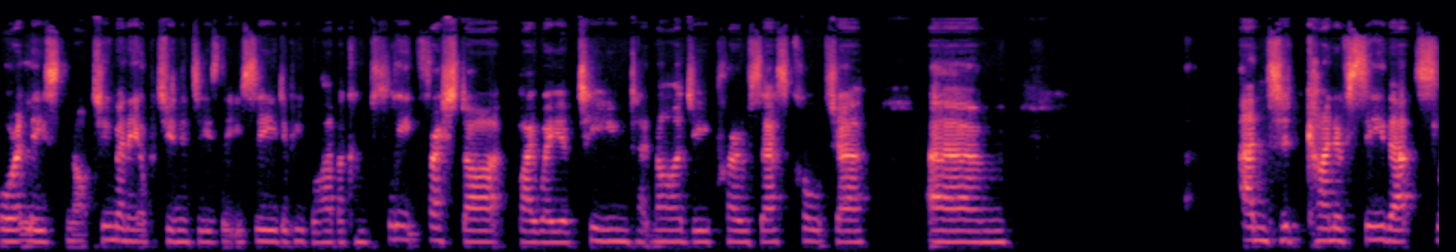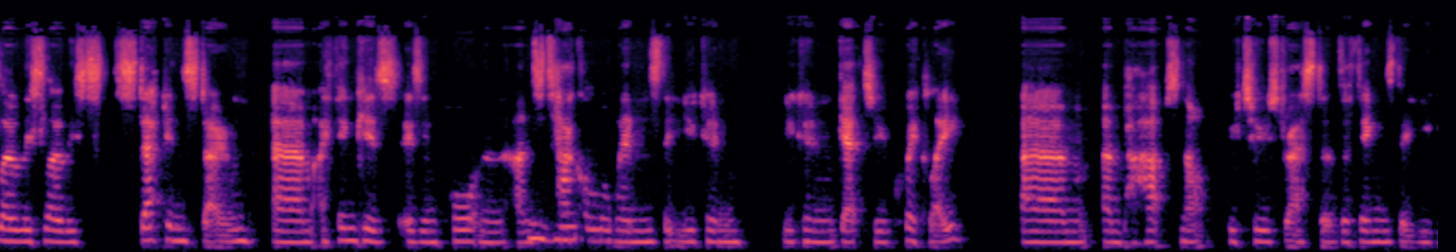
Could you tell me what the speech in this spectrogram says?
or at least not too many opportunities that you see do people have a complete fresh start by way of team technology process culture um, and to kind of see that slowly slowly stepping stone um, i think is is important and mm-hmm. to tackle the wins that you can you can get to quickly um, and perhaps not be too stressed of the things that you,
